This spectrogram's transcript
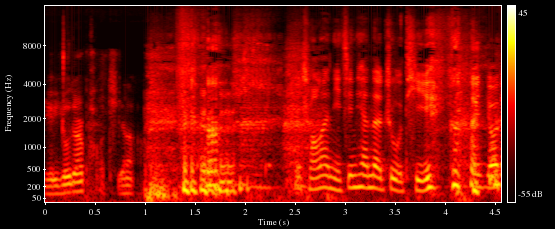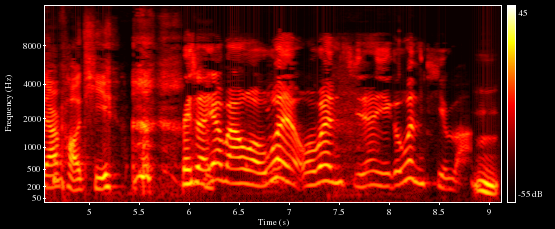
有有点跑题了。就成了你今天的主题，有点跑题。没事，要不然我问我问几人一个问题吧。嗯，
